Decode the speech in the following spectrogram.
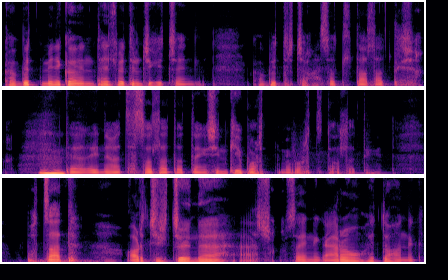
компьютер миний танил мэдрэмж хийж байгаа компьютер жоохон асуудалтай болоод байна. Мгм. Тэгээ энийгээ засуулаад одоо ингэ шинэ keyboard keyboardтай болоод ингэ буцаад орж ирж байна. Ааш, Сая нэг 10 хэдэн хоног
